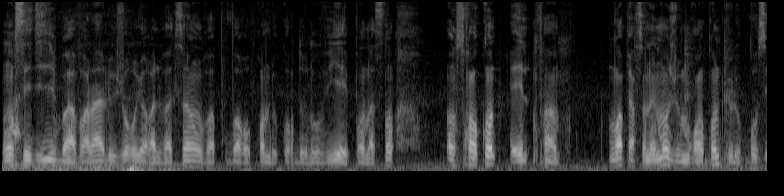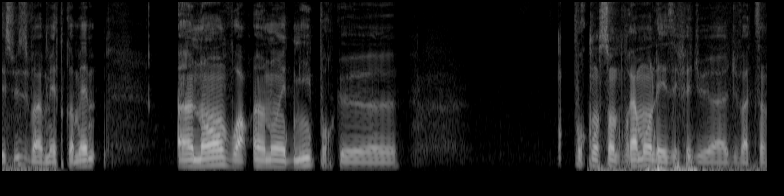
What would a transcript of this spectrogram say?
on s'est dit, bah voilà, le jour où il y aura le vaccin, on va pouvoir reprendre le cours de nos vies. Et pour l'instant, on se rend compte, enfin, moi personnellement, je me rends compte que le processus va mettre quand même un an, voire un an et demi pour que pour qu'on sente vraiment les effets du, euh, du vaccin.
